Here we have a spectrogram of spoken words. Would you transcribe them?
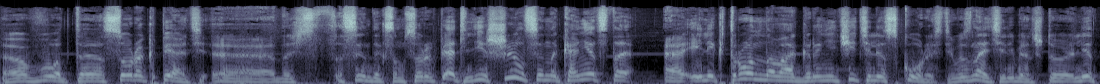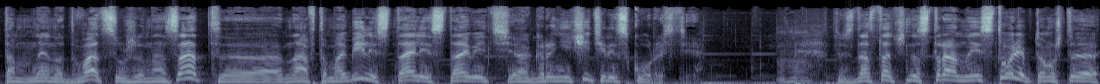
Э, вот, э, 45, э, значит, с индексом 45, лишился наконец-то э, электронного ограничителя скорости. Вы знаете, ребят, что лет там, наверное, 20 уже назад э, на автомобиле стали ставить ограничители скорости. То есть достаточно странная история, потому что,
